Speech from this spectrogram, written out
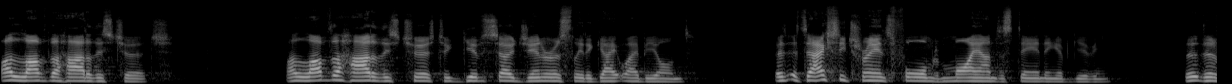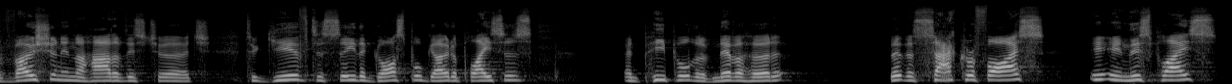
I love the heart of this church. I love the heart of this church to give so generously to Gateway Beyond. It's actually transformed my understanding of giving. The, the devotion in the heart of this church to give, to see the gospel go to places and people that have never heard it. The, the sacrifice in, in this place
